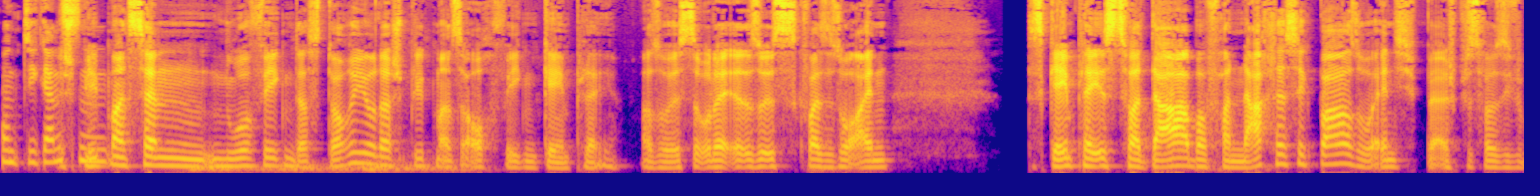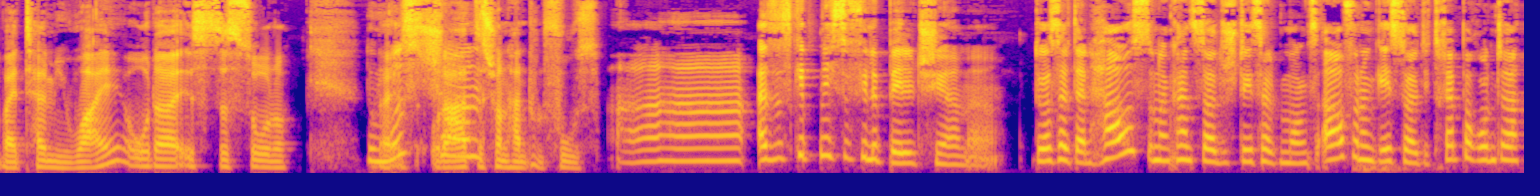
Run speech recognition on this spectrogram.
und die ganzen Spielt man es denn nur wegen der Story oder spielt man es auch wegen Gameplay? Also ist oder also ist es quasi so ein das Gameplay ist zwar da, aber vernachlässigbar, so ähnlich beispielsweise wie bei Tell Me Why, oder ist das so? Du oder musst ist, schon. Oder hat es schon Hand und Fuß? Ah, also es gibt nicht so viele Bildschirme. Du hast halt dein Haus und dann kannst du halt, du stehst halt morgens auf und dann gehst du halt die Treppe runter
